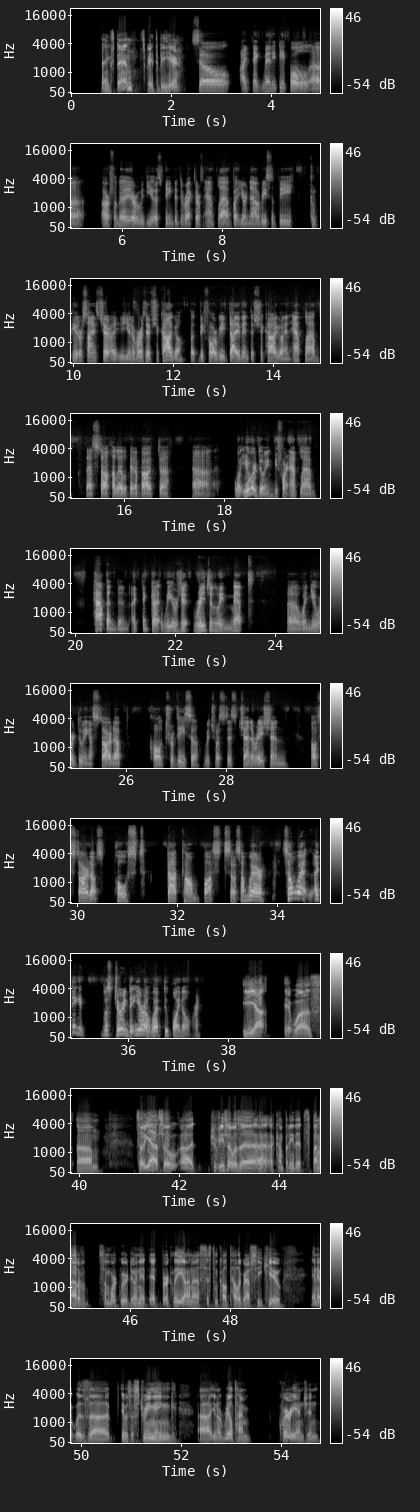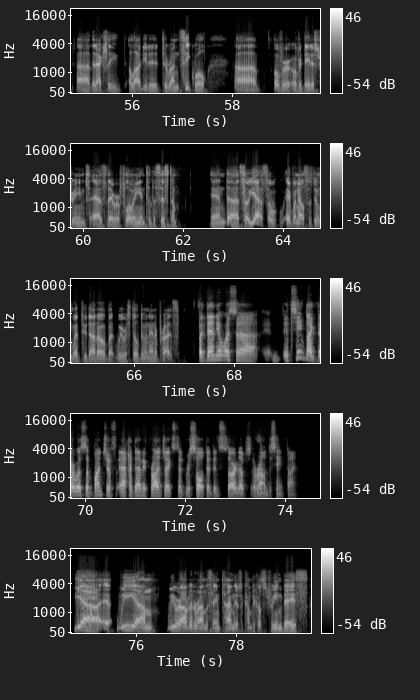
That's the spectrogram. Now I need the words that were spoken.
Thanks, Ben. It's great to be here. So, I think many people uh, are familiar with you as being the director of AmpLab, but you're now recently computer science chair at the University of Chicago. But before we dive into Chicago and AmpLab, let's talk a little bit about uh, uh, what you were doing before AmpLab happened. And I think I, we originally met uh, when you were doing a startup called Truviso, which was this generation of startups post dot com bust. So somewhere, somewhere, I think it was during the era of Web 2.0, right? Yeah, it was. Um, so yeah, so uh, Truviso was a, a company that spun out of some work we were doing at, at Berkeley on a system called Telegraph CQ, and it was uh, it was a streaming, uh, you know, real time query engine uh, that actually allowed you to to run SQL uh, over over data streams as they were flowing into the system. And uh, so, yeah, so everyone else was doing Web 2.0, but we were still doing enterprise. But then it was, uh, it seemed like there was a bunch of academic projects that resulted in startups around the same time. Yeah, eh, we um, we were out at around the same time. There's a company called Streambase.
